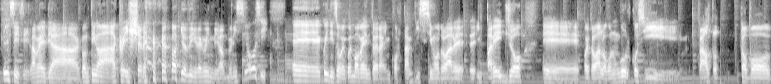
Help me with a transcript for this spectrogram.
Sì, sì, sì, la media continua a crescere, voglio dire, quindi va benissimo così. E quindi, insomma, in quel momento era importantissimo trovare eh, il pareggio e poi trovarlo con un gol così. Tra l'altro, dopo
